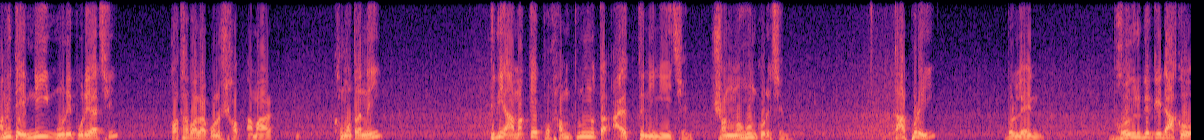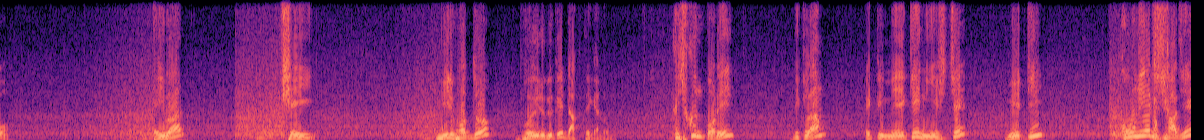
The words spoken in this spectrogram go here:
আমি তো এমনিই মরে পড়ে আছি, কথা বলার কোনো সব আমার ক্ষমতা নেই। তিনি আমাকে সম্পূর্ণ তার আয়ত্তে নিয়ে নিয়েছেন, সম্মোহন করেছেন। তারপরেই বললেন, ভৈরবীকে ডাকো এইবার সেই বীরভদ্র ভৈরবীকে ডাকতে গেল। কিছুক্ষণ পরেই দেখলাম একটি মেয়েকে নিয়ে এসছে। মেয়েটি কোণের সাজে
